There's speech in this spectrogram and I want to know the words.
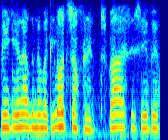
big, and I'm gonna make lots of friends. Bye, CCFM.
